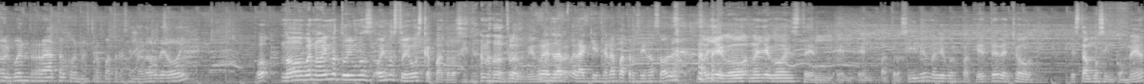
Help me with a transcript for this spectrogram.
el buen rato con nuestro patrocinador de hoy. Oh, no, bueno, hoy no tuvimos, hoy nos tuvimos que patrocinar nosotros mismos. Pues la, quincena patrocinó sola. No llegó, no llegó este el, el- el patrocinio, no llegó el paquete. De hecho, estamos sin comer.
